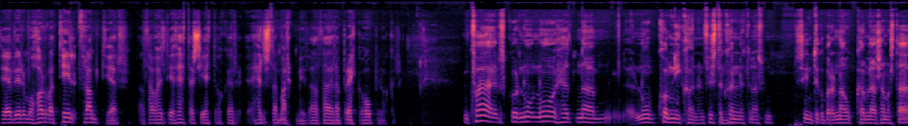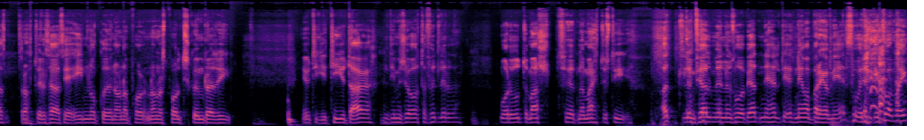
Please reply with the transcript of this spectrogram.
þegar við erum að horfa til framtíðar að þá held ég að þetta sé eitt okkar helsta markmið að það er að brekka hópin okkar. Hvað er, sko, nú, nú, hérna, nú kom ný könnun, fyrsta könnun eftir landsmund, síndi ykkur bara nákvæmlega sama stað, þrátt verið það að því að einokuðu nána, nánast pólitísku umræðu í, ég veit ekki, tíu daga, mér svo ótt að fullir það, voru út um allt, hérna, mættust í öllum fjölmiðlum þú og Bjarni held ég, nema bara hjá mér, þú veit ekki koma.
